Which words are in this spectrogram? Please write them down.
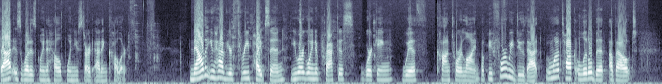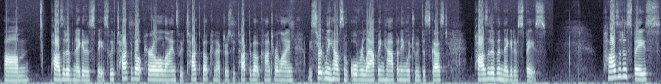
That is what is going to help when you start adding color. Now that you have your three pipes in, you are going to practice working with contour line. But before we do that, we want to talk a little bit about um, positive, negative space. We've talked about parallel lines, we've talked about connectors, we've talked about contour line. We certainly have some overlapping happening, which we've discussed. Positive and negative space. Positive space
